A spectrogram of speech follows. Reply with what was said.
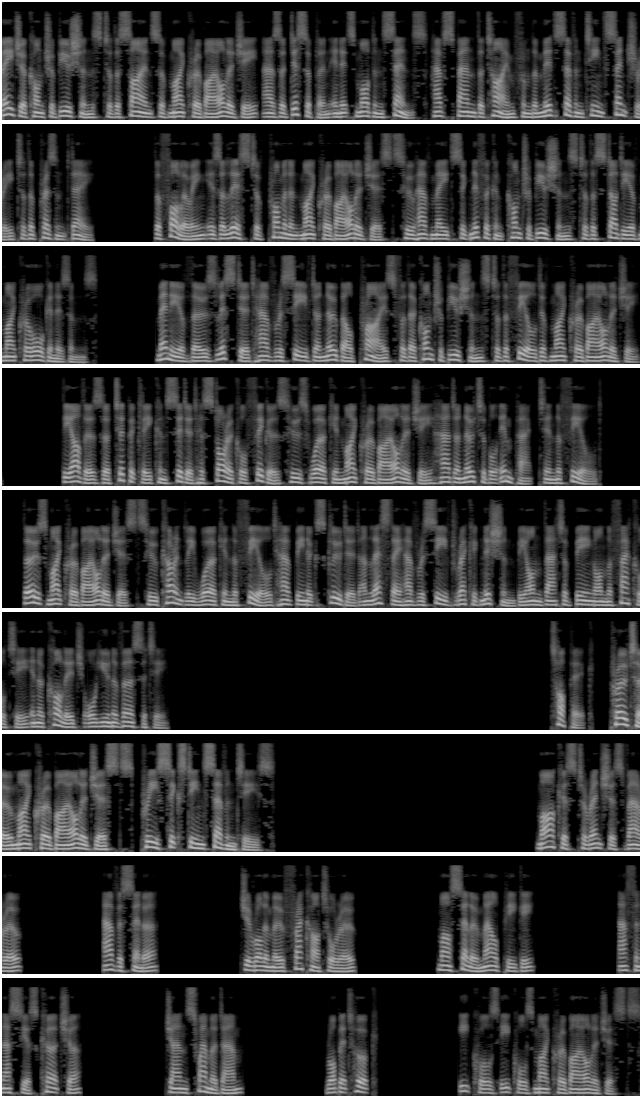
Major contributions to the science of microbiology as a discipline in its modern sense have spanned the time from the mid-17th century to the present day. The following is a list of prominent microbiologists who have made significant contributions to the study of microorganisms. Many of those listed have received a Nobel Prize for their contributions to the field of microbiology. The others are typically considered historical figures whose work in microbiology had a notable impact in the field. Those microbiologists who currently work in the field have been excluded unless they have received recognition beyond that of being on the faculty in a college or university. Topic: Proto-microbiologists pre-1670s. Marcus Terentius Varro, Avicenna, Girolamo Fracastoro, Marcello Malpighi, Athanasius Kircher, Jan Swammerdam, Robert Hooke equals equals microbiologists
